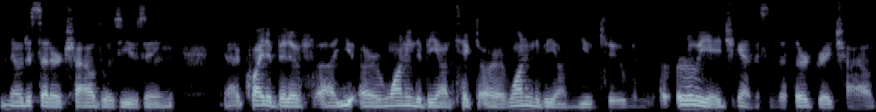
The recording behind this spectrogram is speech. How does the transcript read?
noticed that her child was using uh, quite a bit of uh, or wanting to be on TikTok or wanting to be on YouTube. And early age, again, this is a third grade child.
